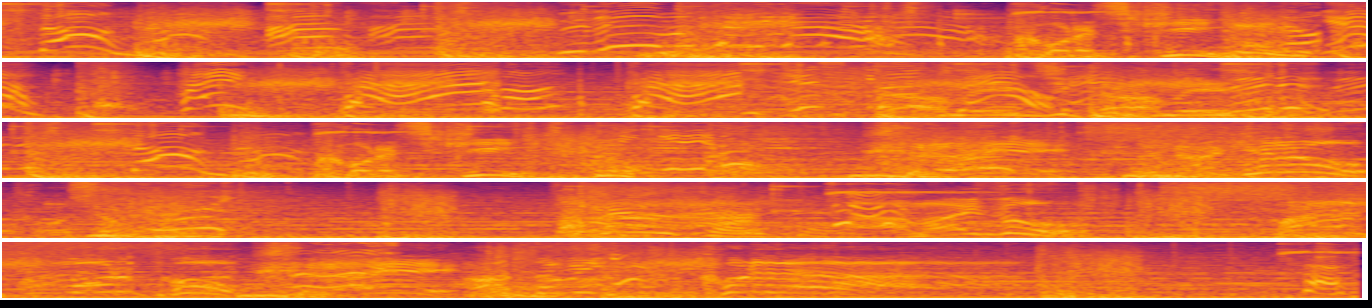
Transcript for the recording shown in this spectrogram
ストーンアンブルームサイダーこれ式やはいターンターン一式ダメージダメージブルストーンこれ式くらえ砕けろ捕食甘いぞファースボルトくらえアトミックコレださす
